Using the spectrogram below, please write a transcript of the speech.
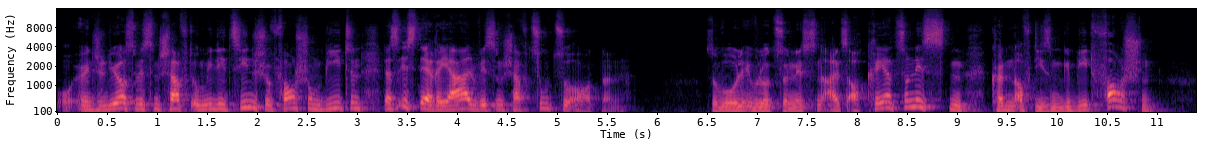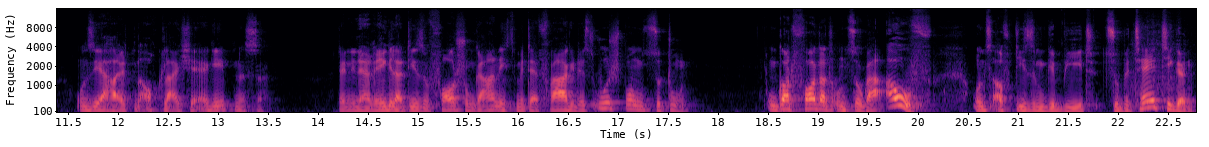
Ingenieurswissenschaft und medizinische Forschung bieten, das ist der Realwissenschaft zuzuordnen. Sowohl Evolutionisten als auch Kreationisten können auf diesem Gebiet forschen und sie erhalten auch gleiche Ergebnisse. Denn in der Regel hat diese Forschung gar nichts mit der Frage des Ursprungs zu tun. Und Gott fordert uns sogar auf, uns auf diesem Gebiet zu betätigen.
